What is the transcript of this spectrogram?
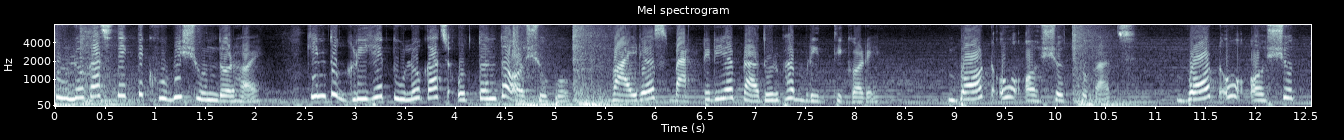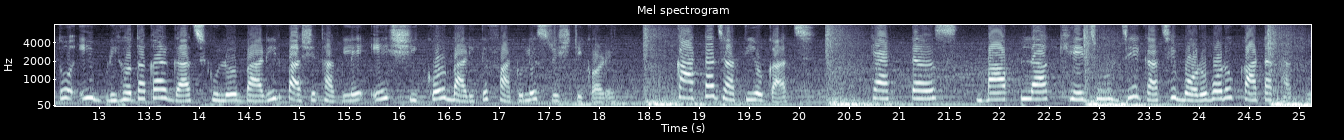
তুলো গাছ দেখতে খুবই সুন্দর হয়, কিন্তু গৃহে তুলো গাছ অত্যন্ত অশুভ। ভাইরাস, ব্যাকটেরিয়ার প্রাদুর্ভাব বৃদ্ধি করে। বট ও অশ্বত্থ গাছ। বট ও অশ্বত্থ এই বৃহদাকার গাছগুলো বাড়ির পাশে থাকলে এর শিকড় বাড়িতে ফাটলের সৃষ্টি করে। কাটা জাতীয় গাছ। ক্যাকটাস বাপলা খেজুর যে গাছে বড় বড় কাটা থাকে।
